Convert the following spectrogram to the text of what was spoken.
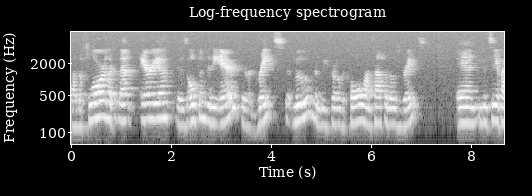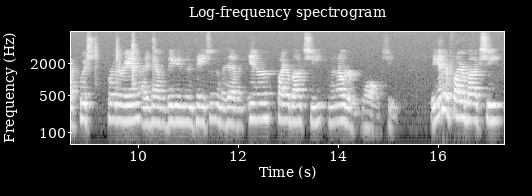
Uh, the floor of that area is open to the air. There are grates that move, and we throw the coal on top of those grates. And you can see if I push further in, I'd have a big indentation, and I'd have an inner firebox sheet and an outer wall sheet. The inner firebox sheet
